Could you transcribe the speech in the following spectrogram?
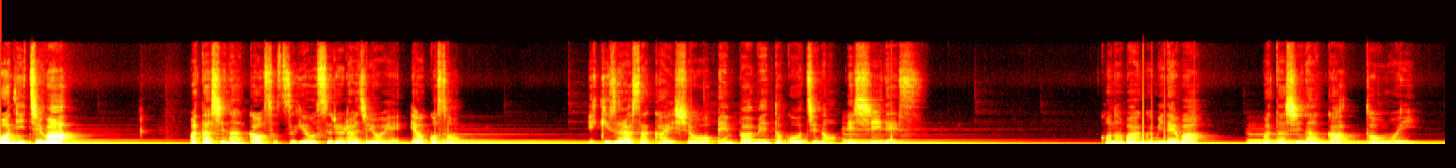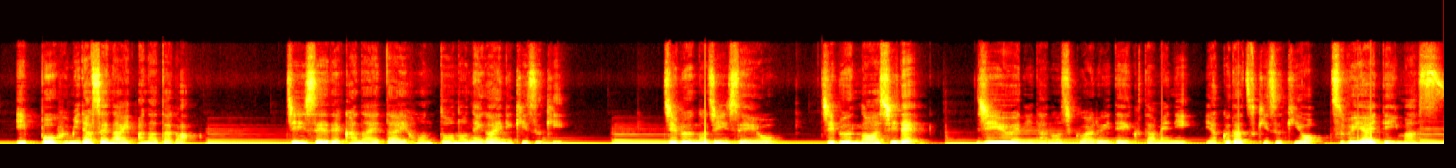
こんにちは。私なんかを卒業するラジオへようこそ。生きづらさ解消エンパワーメントコーチのエッシーです。この番組では、私なんかと思い、一歩を踏み出せないあなたが、人生で叶えたい本当の願いに気づき、自分の人生を自分の足で自由に楽しく歩いていくために役立つ気づきをつぶやいています。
